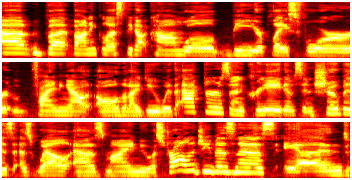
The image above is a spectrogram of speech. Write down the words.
Um, but BonnieGillespie.com will be your place for finding out all that I do with actors and creatives in showbiz, as well as my new astrology business. And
